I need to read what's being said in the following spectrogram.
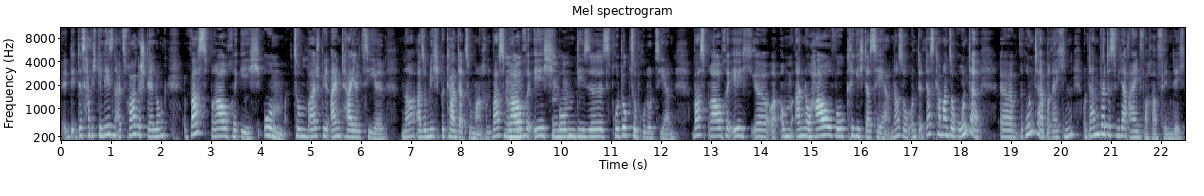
äh, das habe ich gelesen als Fragestellung, was brauche ich, um zum Beispiel ein Teilziel, ne, also mich bekannter zu machen? Was brauche ich, um dieses Produkt zu produzieren? Was brauche ich äh, um an Know-how? Wo kriege ich das her? Ne, so, und das kann man so runter äh, runterbrechen und dann wird es wieder einfacher, finde ich.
